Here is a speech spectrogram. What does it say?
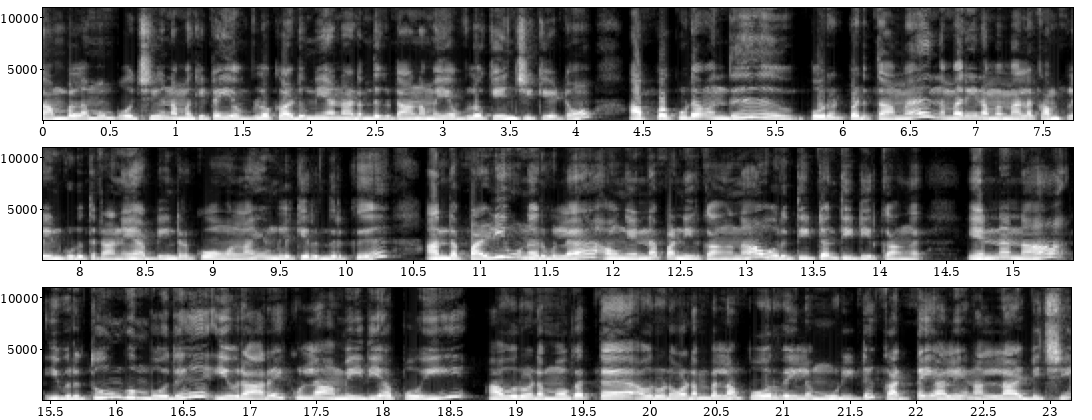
சம்பளமும் போச்சு. நம்மக்கிட்ட எவ்வளோ கடுமையாக நடந்துக்கிட்டான் நம்ம எவ்வளோ கெஞ்சி கேட்டோம். அப்போ கூட வந்து பொருட்படுத்தாமல் இந்த மாதிரி நம்ம மேலே கம்ப்ளைண்ட் கொடுத்துட்டானே அப்படின்ற கோவம்லாம் இவங்களுக்கு இருந்திருக்கு. அந்த பழி உணர்வில் அவங்க என்ன பண்ணியிருக்காங்கன்னா ஒரு திட்டம் தீட்டியிருக்காங்க என்னன்னா இவர் தூங்கும்போது இவர் அறைக்குள்ளே அமைதியாக போய் அவரோட முகத்தை அவரோட உடம்பெல்லாம் போர்வையில் மூடிட்டு கட்டையாலே நல்லா அடித்து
